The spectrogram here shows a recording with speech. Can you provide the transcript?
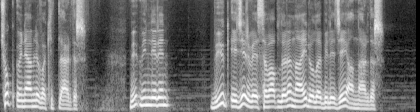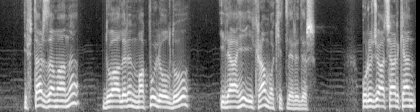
çok önemli vakitlerdir. Müminlerin büyük ecir ve sevaplara nail olabileceği anlardır. İftar zamanı duaların makbul olduğu ilahi ikram vakitleridir. Orucu açarken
